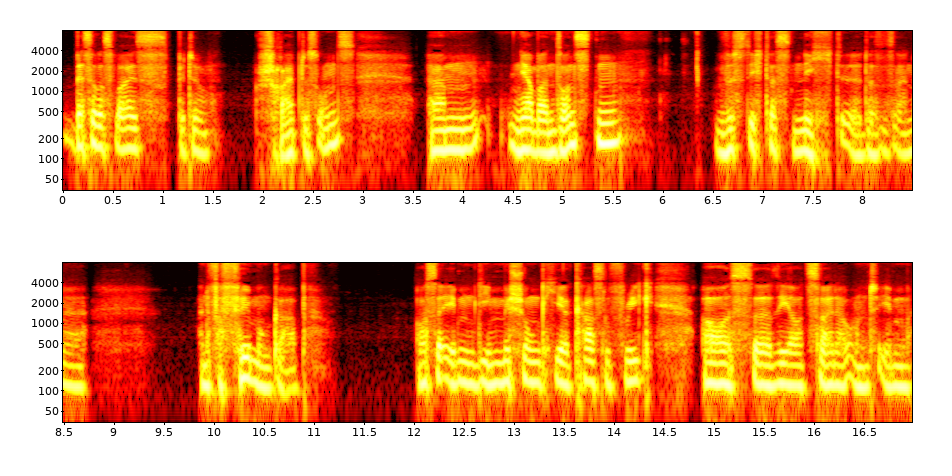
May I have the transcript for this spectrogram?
Besseres weiß, bitte schreibt es uns. Ähm, ja, aber ansonsten wüsste ich das nicht, äh, dass es eine, eine Verfilmung gab. Außer eben die Mischung hier Castle Freak aus äh, The Outsider und eben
